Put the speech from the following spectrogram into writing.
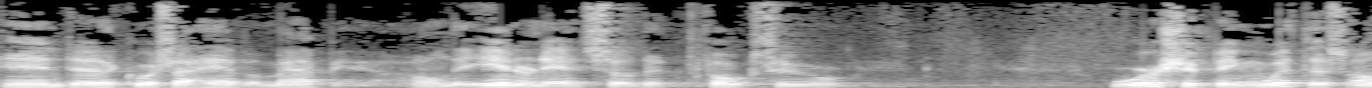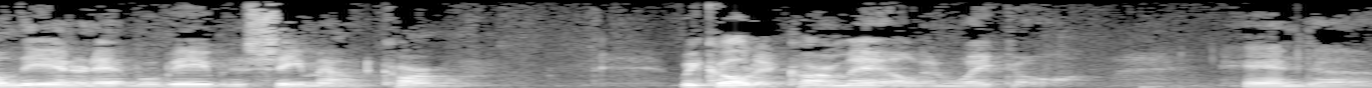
and uh, of course I have a map on the internet so that folks who are worshiping with us on the internet will be able to see Mount Carmel. We called it Carmel in Waco. And uh,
